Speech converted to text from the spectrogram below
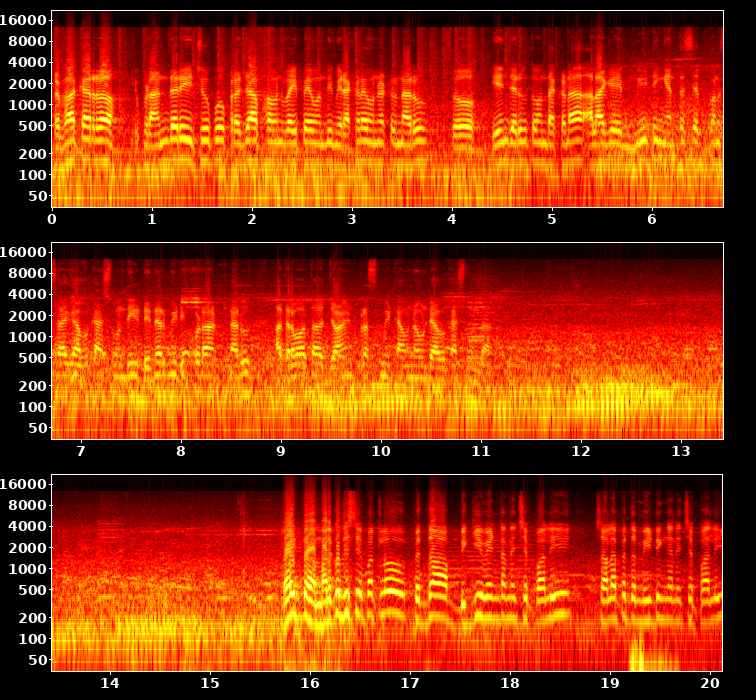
ప్రభాకర్ ఇప్పుడు అందరి చూపు ప్రజాభవన్ వైపే ఉంది. మీరు అక్కడే ఉన్నట్టున్నారు. సో ఏం జరుగుతోంది అక్కడ? అలాగే మీటింగ్ ఎంతసేపు కొనసాగే అవకాశం ఉంది. డిన్నర్ మీటింగ్ కూడా అంటున్నారు. ఆ తర్వాత జాయింట్ ప్రెస్ మీట్ ఏమైనా ఉండే అవకాశం ఉందా? రైట్ uh, మరికొద్ది సేపట్లో పెద్ద బిగ్ ఈవెంట్ అనే చెప్పాలి చాలా పెద్ద మీటింగ్ అని చెప్పాలి.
